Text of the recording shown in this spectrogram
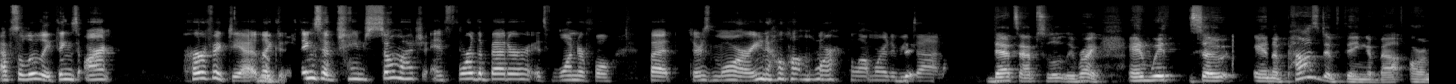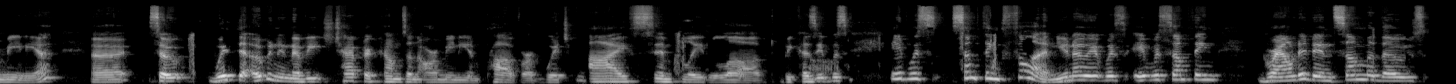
absolutely. Things aren't perfect yet. Like mm-hmm. things have changed so much and for the better. It's wonderful, but there's more, you know, a lot more, a lot more to be done. That's absolutely right. And with so, and a positive thing about Armenia, uh, so with the opening of each chapter comes an Armenian proverb, which. I simply loved because it was it was something fun. You know, it was it was something grounded, and some of those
